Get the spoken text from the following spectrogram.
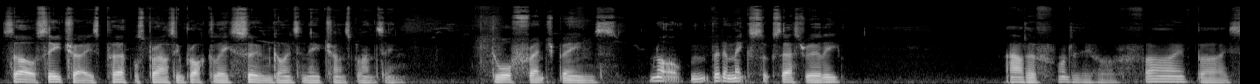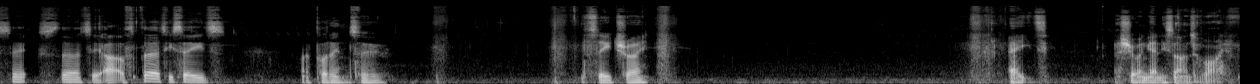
So, seed trays, purple sprouting broccoli, soon going to need transplanting. Dwarf French beans, not a bit of mixed success really out of 1, 2, 3, 4, 5 by 6, 30, out of 30 seeds I put into the seed tray, 8 are showing any signs of life.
